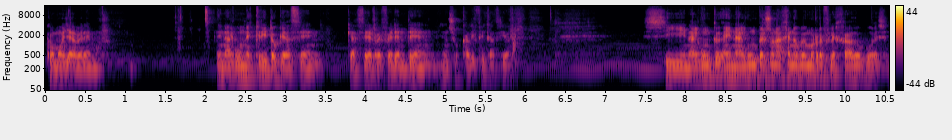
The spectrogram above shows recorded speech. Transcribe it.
como ya veremos, en algún escrito que, hacen, que hace referente en sus calificaciones si en algún, en algún personaje nos vemos reflejado, pues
